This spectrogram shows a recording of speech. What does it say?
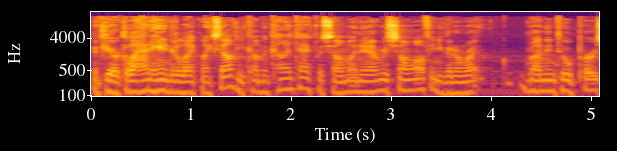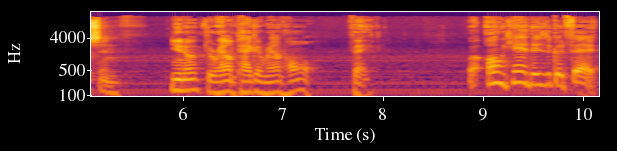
If you're a glad hander like myself, you come in contact with someone, and every so often you're going to run, run into a person, you know, the round peg and round hole thing. Well, oh, yeah, this is a good fit.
